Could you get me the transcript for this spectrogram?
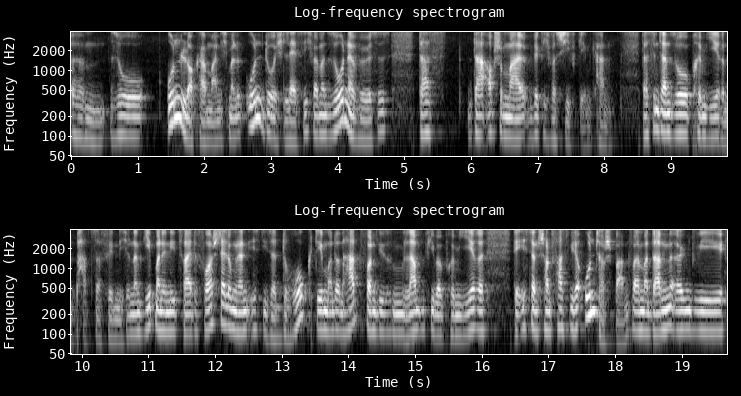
ähm, so unlocker manchmal und undurchlässig, weil man so nervös ist, dass da auch schon mal wirklich was schiefgehen kann. Das sind dann so Premierenpatzer, finde ich. Und dann geht man in die zweite Vorstellung und dann ist dieser Druck, den man dann hat von diesem Lampenfieber-Premiere, der ist dann schon fast wieder unterspannt, weil man dann irgendwie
